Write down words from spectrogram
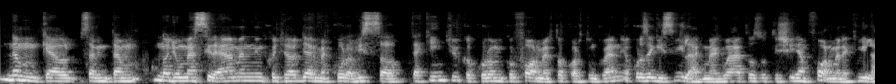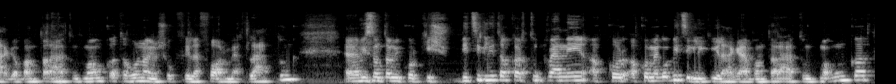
nem kell szerintem nagyon messzire elmennünk, hogyha a gyermekkora visszatekintjük, akkor amikor farmert akartunk venni, akkor az egész világ megváltozott, és ilyen farmerek világában találtunk magunkat, ahol nagyon sokféle farmert láttunk. Eh, viszont amikor kis biciklit akartunk venni, akkor, akkor meg a biciklik világában találtunk magunkat.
